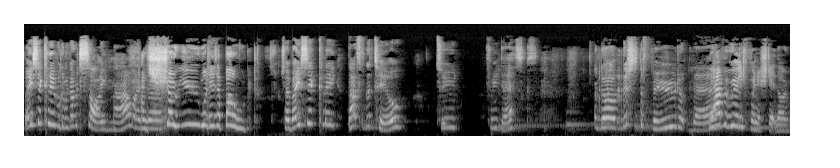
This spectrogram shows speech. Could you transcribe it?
basically we're going to go inside now. And, And uh, show you what is about. so basically, that's the till. Two, three desks. And um, this is the food up there. We haven't really finished it though.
